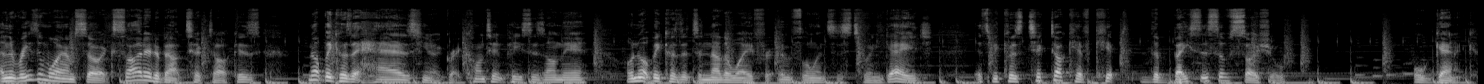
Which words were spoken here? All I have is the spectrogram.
And the reason why I'm so excited about TikTok is not because it has, you know, great content pieces on there, or not because it's another way for influencers to engage. It's because TikTok have kept the basis of social organic.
